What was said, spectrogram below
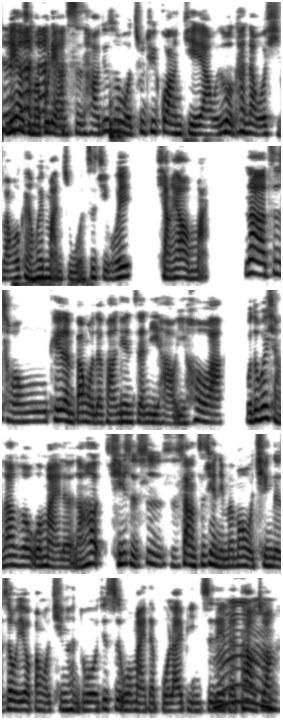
没有什么不良嗜好，就是说我出去逛街啊，我如果看到我喜欢，我可能会满足我自己，我会想要买。那自从 Karen 帮我的房间整理好以后啊。我都会想到说，我买了，然后其实事实上，之前你们帮我清的时候，也有帮我清很多，就是我买的舶来品之类的套装，嗯、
